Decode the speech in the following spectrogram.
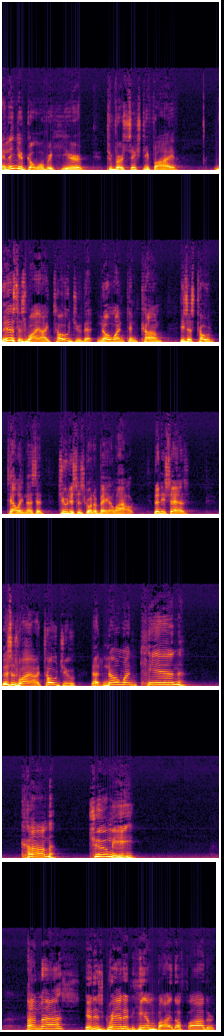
And then you go over here to verse 65. This is why I told you that no one can come. He's just told, telling us that Judas is going to bail out. Then he says, This is why I told you that no one can come to me unless it is granted him by the Father.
